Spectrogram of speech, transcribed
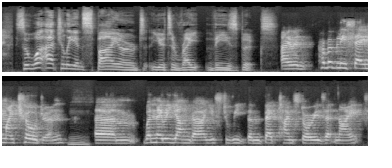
so, what actually inspired you to write these books? I would probably say my children. Mm. Um, when they were younger, I used to read them bedtime stories at night.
